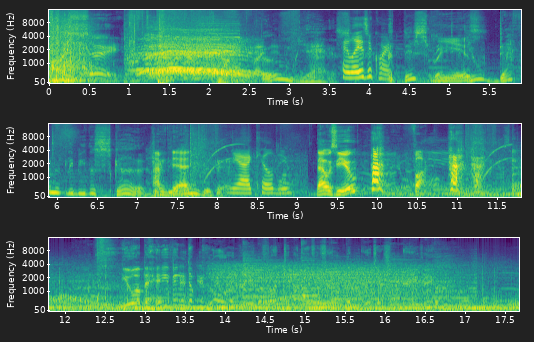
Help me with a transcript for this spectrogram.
Oh yes. Hey, Lasercorn. At this rate, Yes. you'll definitely be the scourge I'm of the dead. Underdeck. Yeah, I killed you. That was you? Fuck. You are behaving deplorably in front of an officer of the British Navy.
